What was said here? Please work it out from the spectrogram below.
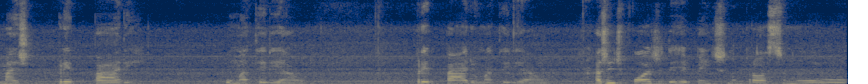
Mas prepare o material. Prepare o material. A gente pode, de repente, num próximo,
